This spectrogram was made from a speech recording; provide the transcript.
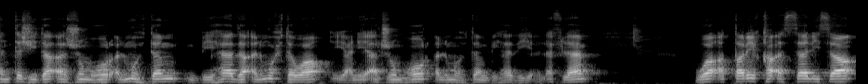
أن تجد الجمهور المهتم بهذا المحتوى يعني الجمهور المهتم بهذه الأفلام. والطريقة الثالثة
